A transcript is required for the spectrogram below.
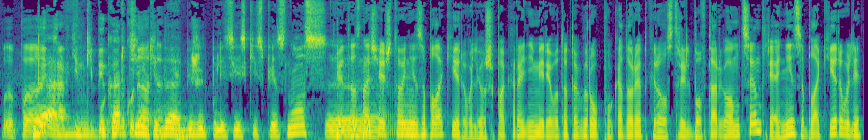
по да, картинке бегут по картинке, да, бежит полицейский спецназ. Это означает, что они заблокировали, уж по крайней мере, вот эту группу, которая открыла стрельбу в торговом центре, они заблокировали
